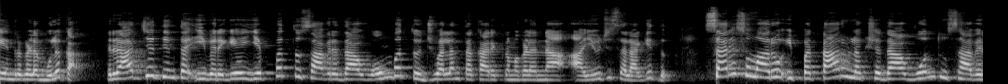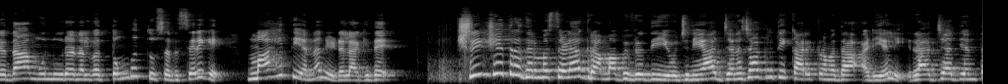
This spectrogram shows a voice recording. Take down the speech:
ಕೇಂದ್ರಗಳ ಮೂಲಕ ರಾಜ್ಯಾದ್ಯಂತ ಈವರೆಗೆ ಎಪ್ಪತ್ತು ಸಾವಿರದ ಒಂಬತ್ತು ಜ್ವಲಂತ ಕಾರ್ಯಕ್ರಮಗಳನ್ನು ಆಯೋಜಿಸಲಾಗಿದ್ದು, ಸರಿಸುಮಾರು ಇಪ್ಪತ್ತಾರು ಲಕ್ಷದ ಒಂದು ಸಾವಿರದ ಮುನ್ನೂರ ನಲವತ್ತೊಂಬತ್ತು ಸದಸ್ಯರಿಗೆ ಮಾಹಿತಿಯನ್ನು ನೀಡಲಾಗಿದೆ. ಶ್ರೀ ಕ್ಷೇತ್ರ ಧರ್ಮಸ್ಥಳ ಗ್ರಾಮಾಭಿವೃದ್ಧಿ ಯೋಜನೆಯ ಜನಜಾಗೃತಿ ಕಾರ್ಯಕ್ರಮದ ಅಡಿಯಲ್ಲಿ ರಾಜ್ಯಾದ್ಯಂತ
